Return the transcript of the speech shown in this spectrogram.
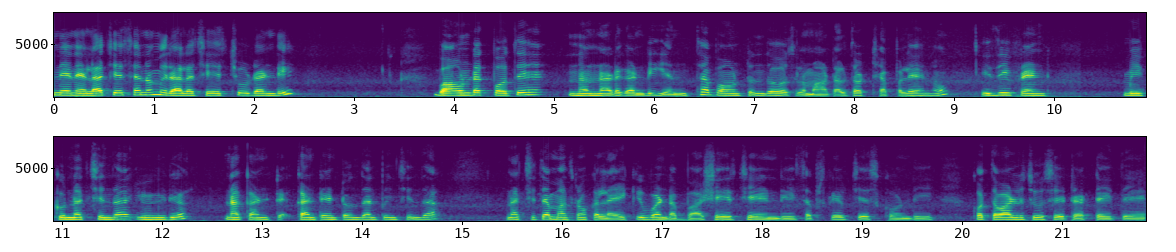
నేను ఎలా చేశానో మీరు అలా చేసి చూడండి. బాగుండకపోతే నన్ను అడగండి. ఎంత బాగుంటుందో అసలు మాటలతో చెప్పలేను. ఇది ఫ్రెండ్ మీకు నచ్చిందా ఈ వీడియో? నా కంటె కంటెంట్ ఉందనిపించిందా? నచ్చితే మాత్రం ఒక లైక్ ఇవ్వండి అబ్బా. షేర్ చేయండి సబ్స్క్రైబ్ చేసుకోండి. కొత్త వాళ్ళు చూసేటట్టయితే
